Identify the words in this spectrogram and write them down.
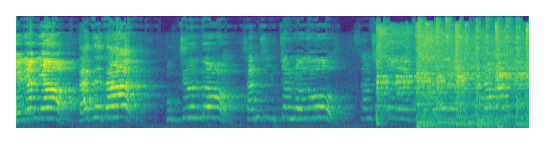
영향력. 따뜻한 복지운동. 30.5도 30년의 발전을 기념합니다.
